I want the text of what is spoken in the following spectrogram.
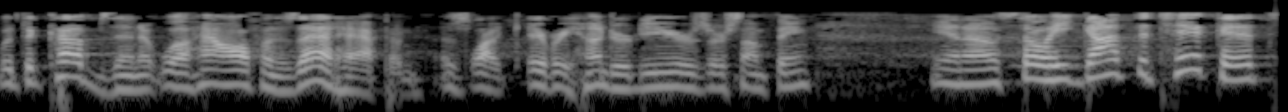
with the Cubs in it. Well, how often does that happen? It's like every hundred years or something. You know, so he got the tickets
